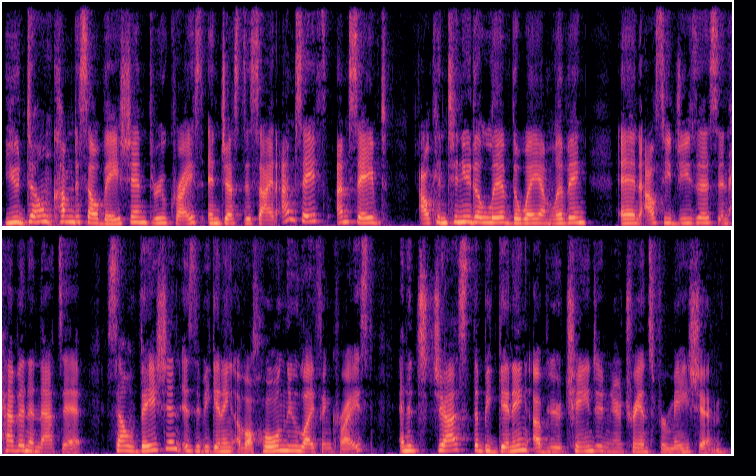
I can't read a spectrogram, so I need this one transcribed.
You don't come to salvation through Christ and just decide, I'm safe, I'm saved, I'll continue to live the way I'm living and I'll see Jesus in heaven and that's it. Salvation is the beginning of a whole new life in Christ, and it's just the beginning of your change and your transformation.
